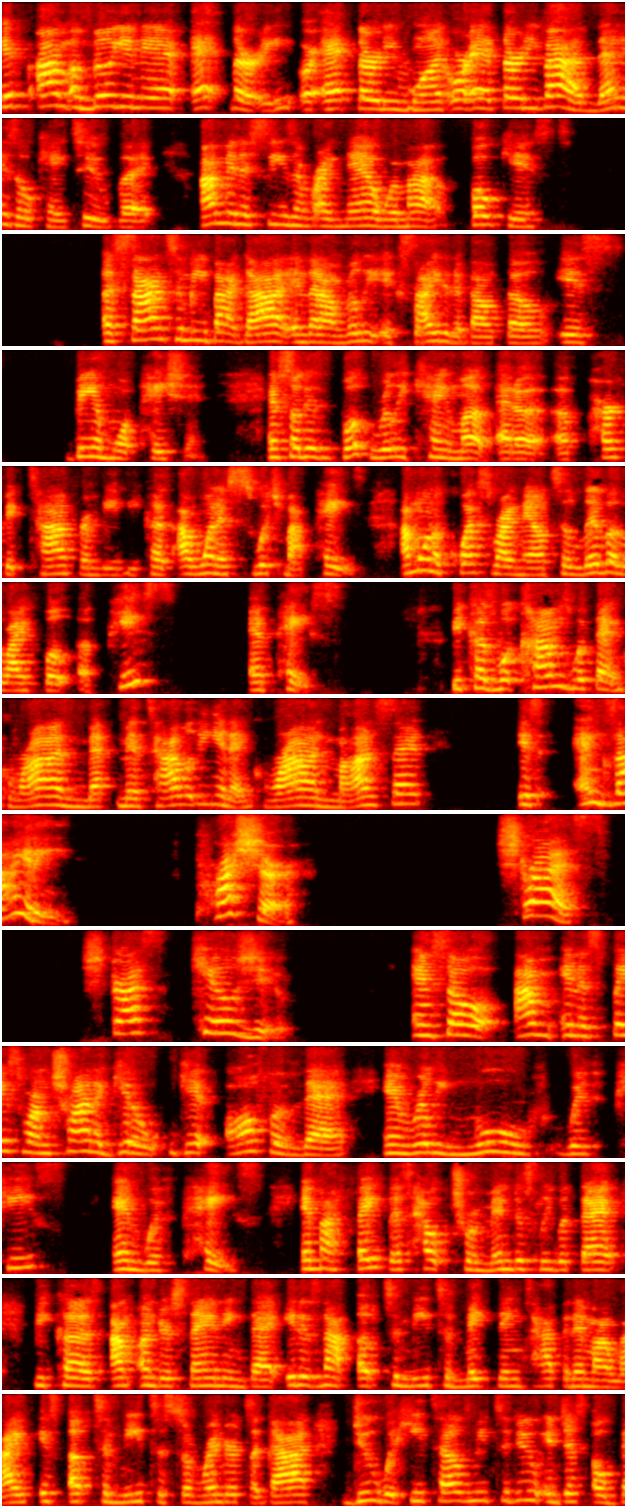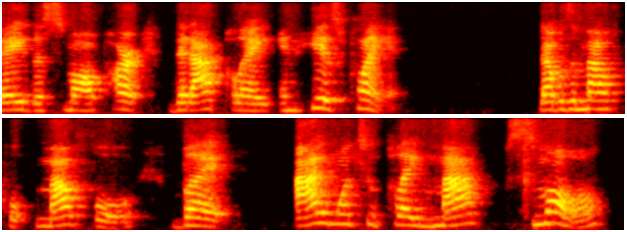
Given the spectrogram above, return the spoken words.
if I'm a millionaire at 30 or at 31 or at 35, that is okay too. But I'm in a season right now where my focus assigned to me by God and that I'm really excited about though is being more patient. And so this book really came up at a, a perfect time for me because I want to switch my pace. I'm on a quest right now to live a life full of peace and pace. Because what comes with that grind me- mentality and that grind mindset is anxiety, pressure, stress. Stress kills you. And so I'm in a space where I'm trying to get a, get off of that and really move with peace and with pace. And my faith has helped tremendously with that because I'm understanding that it is not up to me to make things happen in my life. It's up to me to surrender to God, do what He tells me to do, and just obey the small part that I play in His plan. That was a mouthful, mouthful, but I want to play my small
